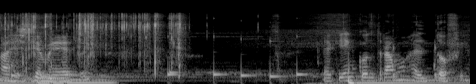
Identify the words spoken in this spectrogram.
ASMR y aquí encontramos el toffee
